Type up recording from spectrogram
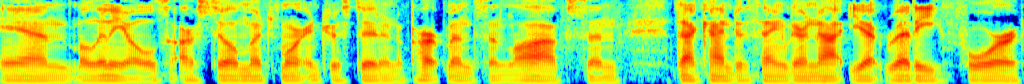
and millennials are still much more interested in apartments and lofts and that kind of thing. They're not yet ready for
